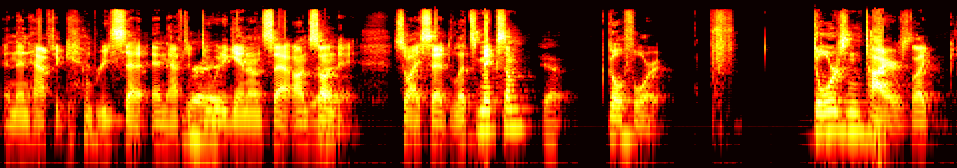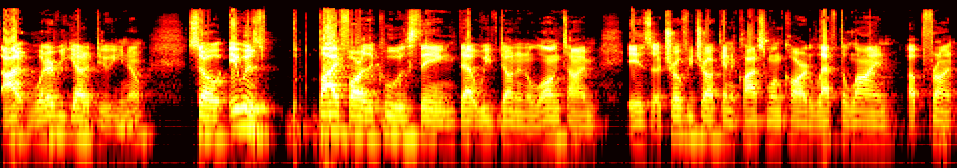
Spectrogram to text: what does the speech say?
and then have to get reset and have to do it again on sat on Sunday. So I said, let's mix them Yeah. go for it. Doors and tires, like I, whatever you got to do, you know. So it was by far the coolest thing that we've done in a long time. Is a trophy truck and a class one car left the line up front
